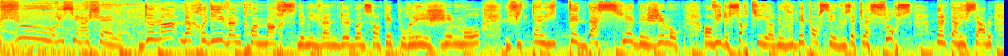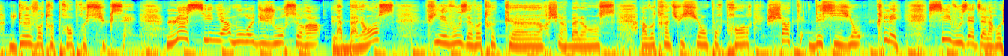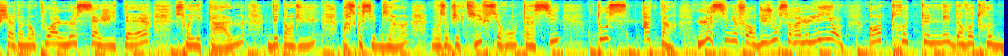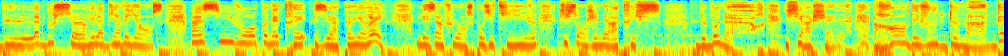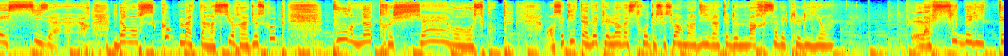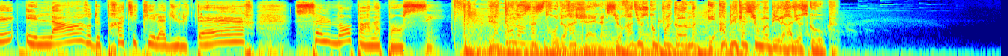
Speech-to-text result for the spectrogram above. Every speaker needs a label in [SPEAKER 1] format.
[SPEAKER 1] Bonjour, ici Rachel. Demain, mercredi 23 mars 2022, bonne santé pour les Gémeaux, vitalité d'acier des Gémeaux, envie de sortir, de vous dépenser, vous êtes la source intarissable de votre propre succès. Le signe amoureux du jour sera la balance. Fiez-vous à votre cœur, chère balance, à votre intuition pour prendre chaque décision clé. Si vous êtes à la recherche d'un emploi, le Sagittaire, soyez calme, détendu, parce que c'est bien. Vos objectifs seront ainsi tous atteints. Le signe fort du jour sera le lion. Entretenez dans votre bulle la douceur et la bienveillance. Ainsi, vous reconnaîtrez et accueillerez les influences positives qui sont génératrices de bonheur. Ici Rachel, rendez-vous demain dès 6 heures dans Scoop Matin sur Radio Scoop pour notre cher horoscope. On se quitte avec le Love Astro de ce soir mardi 22 mars avec le lion. La fidélité est l'art de pratiquer l'adultère seulement par la pensée.
[SPEAKER 2] La tendance astro de Rachel sur radioscope.com et application mobile Radioscope.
